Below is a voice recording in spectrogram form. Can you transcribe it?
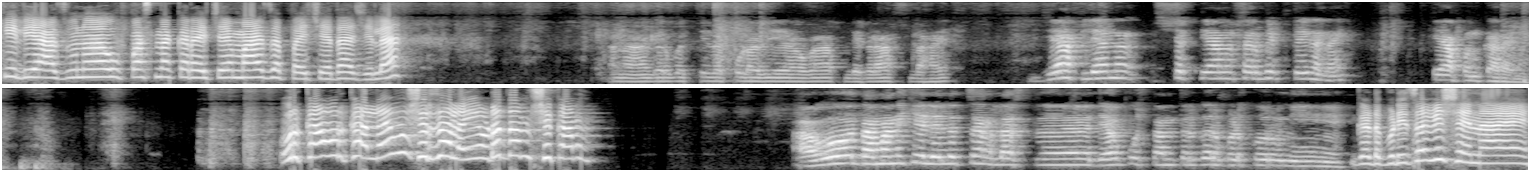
केली. अजून उपासना करायची आहे. माळ जपायची आहे दाजीला. आणि अगरबत्तीचा पुडा बी बघा आपल्याकडे असला आहे. जे आपल्या शक्तीनुसार भेटतंय का नाही ते आपण करायचं उरका उरका लय उशीर झाला एवढं दमशे काम अहो दमाने केलेलं चांगलं असतं. देव पुस्तांतर गडबड करून ये गडबडीचा विषय नाही.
